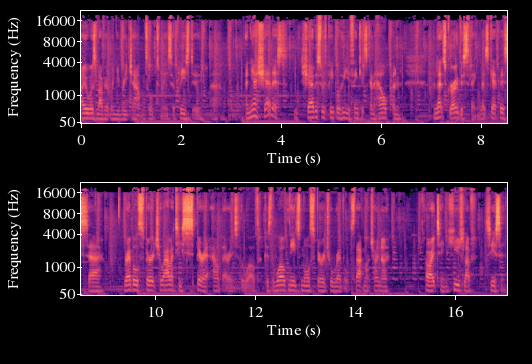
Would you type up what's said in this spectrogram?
I always love it when you reach out and talk to me. So please do. Um, and yeah, share this. Share this with people who you think it's going to help, and, and let's grow this thing. Let's get this uh, rebel spirituality spirit out there into the world because the world needs more spiritual rebels. That much I know. All right, team. Huge love. See you soon.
